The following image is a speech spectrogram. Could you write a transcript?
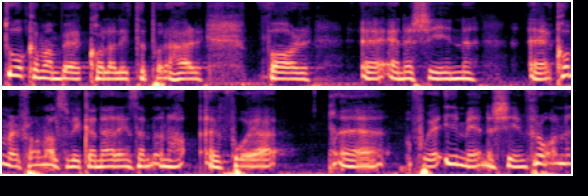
Då kan man börja kolla lite på det här var eh, energin eh, kommer ifrån. Alltså vilka näringsämnen eh, får jag eh, får jag i mig energin från.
